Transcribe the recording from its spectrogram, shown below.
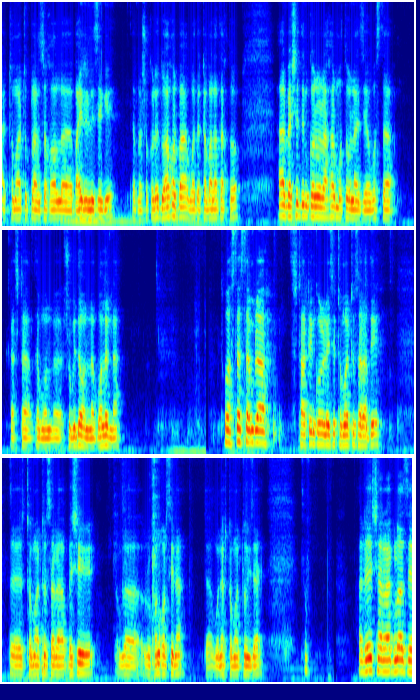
আর টমাটো প্লান্ট সকল বাইরে নিচে গিয়ে। আপনার সকলে দোয়া করবা ওয়েদারটা বালা থাকতো। আর বেশি দিন করে রাখার মতো না যে অবস্থা, কাজটা তেমন সুবিধা হল না, বলেন না। তো আস্তে আস্তে আমরা স্টার্টিং করে নিয়েছি টমাটো সারা দিয়ে টমাটো সারা বেশি আমরা রোপণ করছি না, তা অনেক টমেটো হয়ে যায়। তো আর এই চারাগুলো যে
